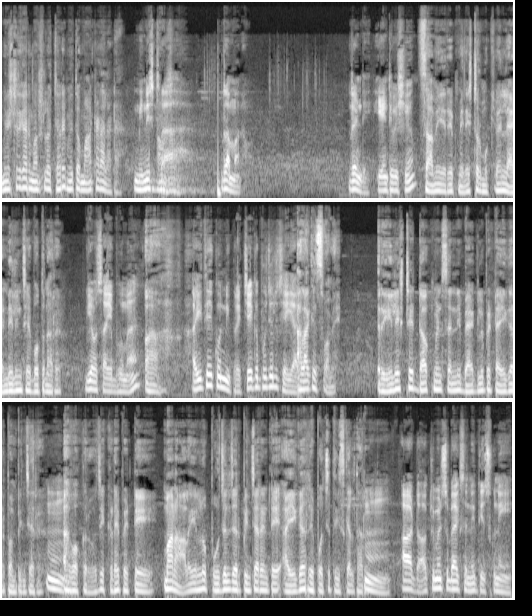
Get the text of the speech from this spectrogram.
మినిస్టర్ గారి మనుషులు వచ్చారు మీతో మాట్లాడాలట. మినిస్టరా? రమ్మను. రండి ఏంటి విషయం? స్వామి రేపు మినిస్టర్ ముఖ్యమైన ల్యాండ్ డీలింగ్ చేయబోతున్నారు. వ్యవసాయ భూమా? అయితే కొన్ని ప్రత్యేక పూజలు చేయాలి. అలాగే స్వామి. రియల్ ఎస్టేట్ డాక్యుమెంట్స్ అన్ని బ్యాగులు పెట్టి అయ్యగారు పంపించారు. అవి ఒక్క రోజు ఇక్కడే పెట్టి మన ఆలయంలో పూజలు జరిపించారంటే అయ్యగారు రేపు వచ్చి తీసుకెళ్తారు. ఆ డాక్యుమెంట్స్ బ్యాగ్స్ అన్ని తీసుకుని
